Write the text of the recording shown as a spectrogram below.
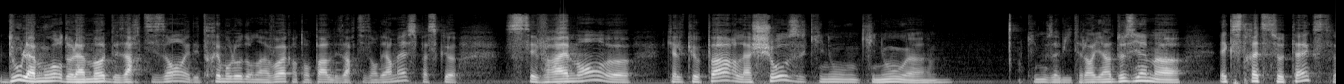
D'où l'amour de la mode des artisans et des trémolos dans la voix quand on parle des artisans d'Hermès, parce que c'est vraiment euh, quelque part la chose qui nous, qui, nous, qui nous habite. Alors il y a un deuxième extrait de ce texte.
